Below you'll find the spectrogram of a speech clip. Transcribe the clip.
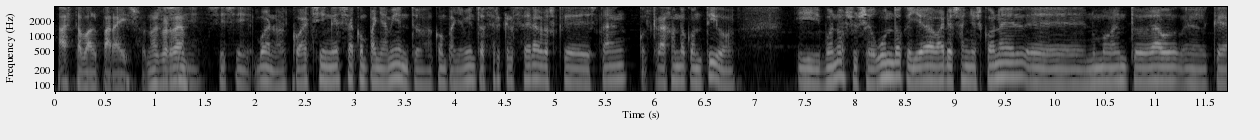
hasta Valparaíso, ¿no es verdad? Sí, sí, sí. Bueno, el coaching es acompañamiento, acompañamiento, hacer crecer a los que están trabajando contigo. Y bueno, su segundo, que lleva varios años con él, eh, en un momento dado en el que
